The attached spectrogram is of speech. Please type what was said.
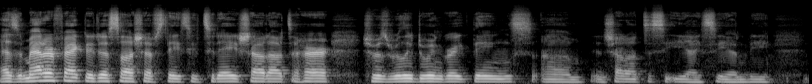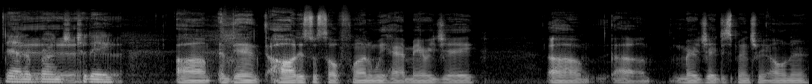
As a matter of fact, I just saw Chef Stacy today. Shout out to her. She was really doing great things. Um, and shout out to CEICNV. They had a brunch today. Um, and then, oh, this was so fun. We had Mary J, um, uh, Mary J dispensary owner.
